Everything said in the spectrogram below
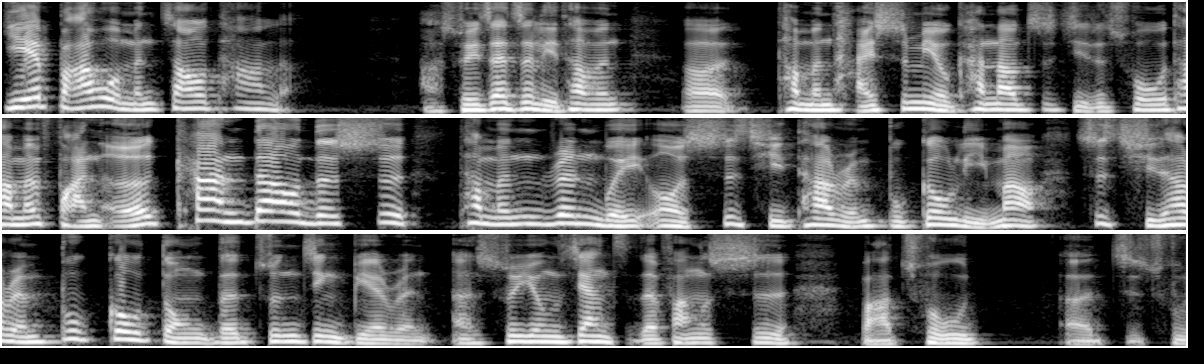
也把我们糟蹋了啊！所以在这里，他们。呃，他们还是没有看到自己的错误，他们反而看到的是，他们认为哦，是其他人不够礼貌，是其他人不够懂得尊敬别人，呃，所以用这样子的方式把错误呃指出，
